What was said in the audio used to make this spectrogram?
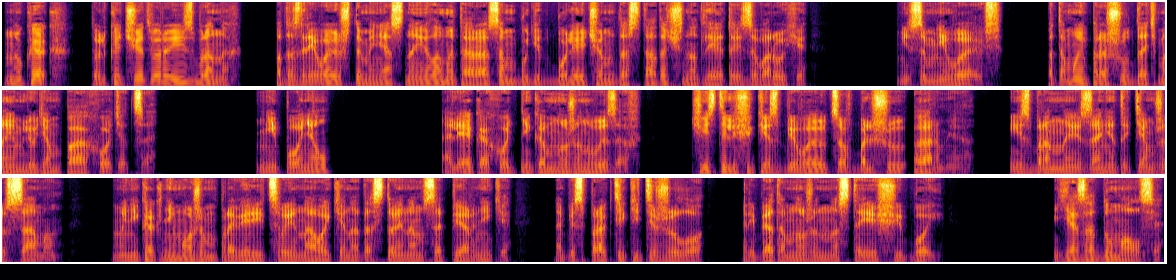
Ну как, только четверо избранных. Подозреваю, что меня с Наилом и Тарасом будет более чем достаточно для этой заварухи. «Не сомневаюсь. Потому и прошу дать моим людям поохотиться». «Не понял?» «Олег, охотникам нужен вызов. Чистильщики сбиваются в большую армию. Избранные заняты тем же самым. Мы никак не можем проверить свои навыки на достойном сопернике. А без практики тяжело. Ребятам нужен настоящий бой». Я задумался.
